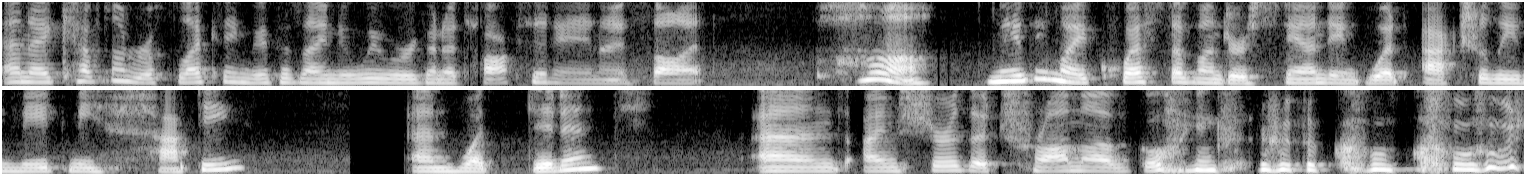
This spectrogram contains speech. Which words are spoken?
And I kept on reflecting because I knew we were going to talk today. And I thought, huh, maybe my quest of understanding what actually made me happy and what didn't and I'm sure the trauma of going through the concours,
